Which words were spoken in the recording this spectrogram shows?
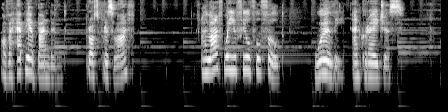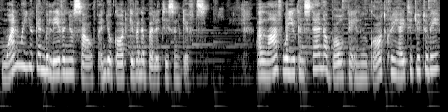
of a happy, abundant, prosperous life? A life where you feel fulfilled, worthy, and courageous. One where you can believe in yourself and your God given abilities and gifts. A life where you can stand up boldly in who God created you to be.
